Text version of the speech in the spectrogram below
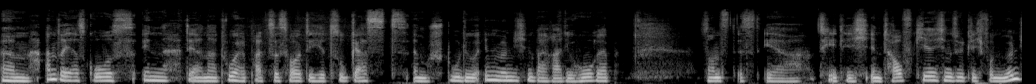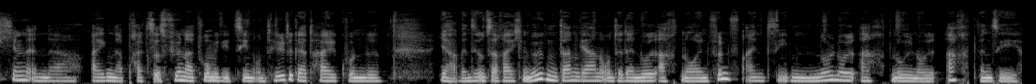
ähm, Andreas Groß in der Naturheilpraxis heute hier zu Gast im Studio in München bei Radio Horeb. Sonst ist er tätig in Taufkirchen südlich von München in der eigener Praxis für Naturmedizin und Hildegard Heilkunde. Ja, wenn Sie uns erreichen mögen, dann gerne unter der 089 517 008 008. Wenn Sie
